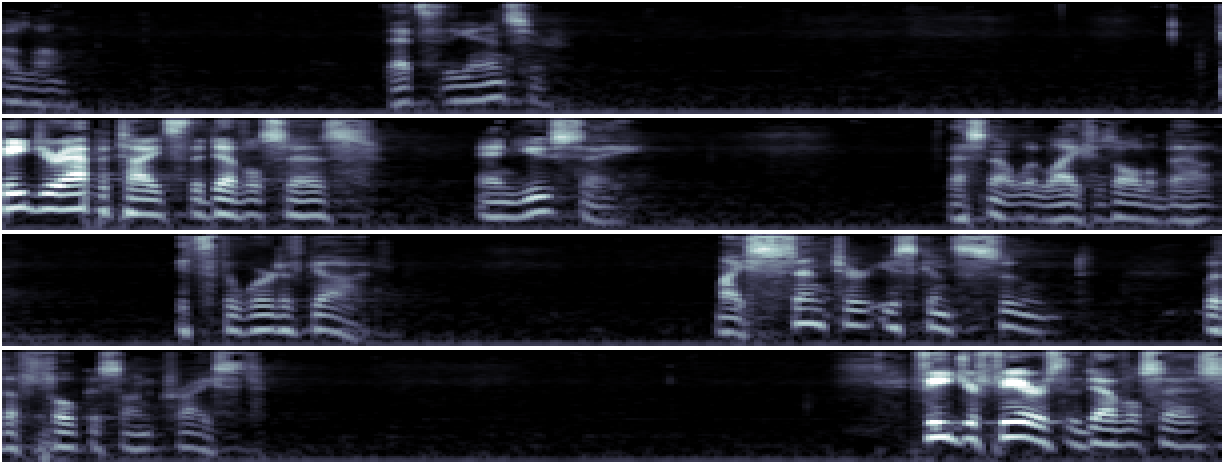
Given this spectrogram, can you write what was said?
alone. That's the answer. Feed your appetites, the devil says, and you say, that's not what life is all about. It's the Word of God. My center is consumed with a focus on Christ. Feed your fears, the devil says,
